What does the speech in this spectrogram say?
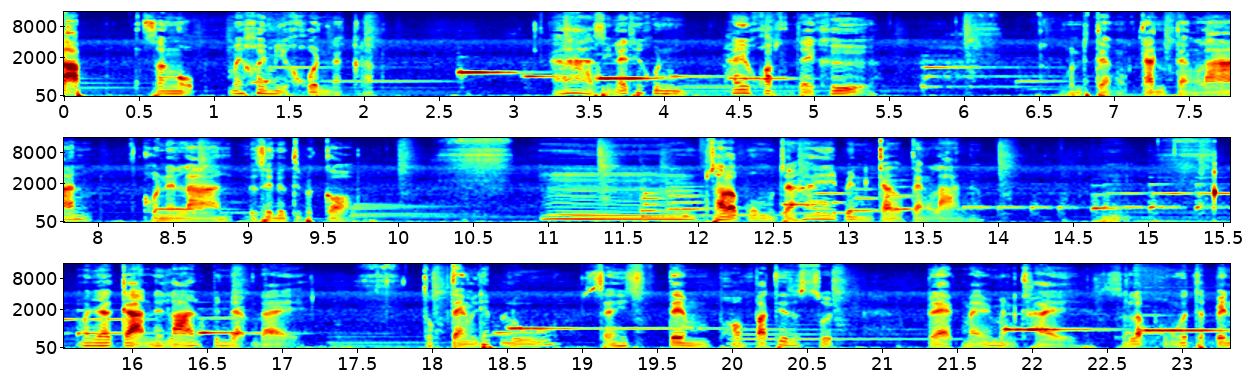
รับสงบไม่ค่อยมีคนนะครับอ่าสิ่งแรกที่คุณให้ความสนใจคือ คนแต่งการแต่งร้าน คนในร้านหรือสิ่งที่ประกอบอืมสำหรับผมจะให้เป็นการตกแต่งร้านครับบรรยากาศในร้านเป็นแบบใด ตกแต่งเรียบหรูแสงสีเต็มพร้อมปาร์ตี้สุดๆแปลกใหม่ไม่เหมือนใครสำหรับผมก็จะเป็น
